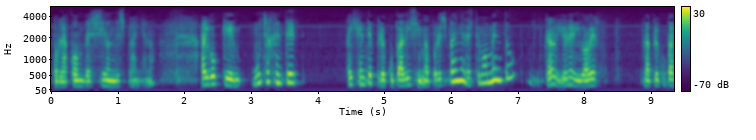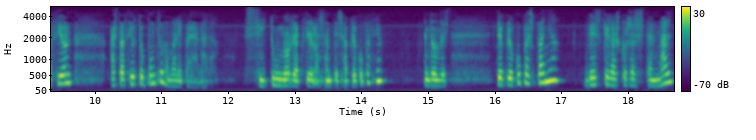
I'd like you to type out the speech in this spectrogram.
por la conversión de España, ¿no? Algo que mucha gente, hay gente preocupadísima por España en este momento. Claro, yo le digo, a ver, la preocupación hasta cierto punto no vale para nada si tú no reaccionas ante esa preocupación. Entonces, ¿te preocupa España? ¿Ves que las cosas están mal?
